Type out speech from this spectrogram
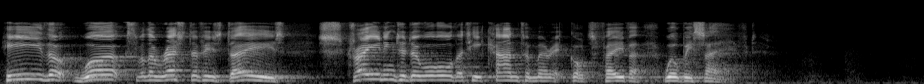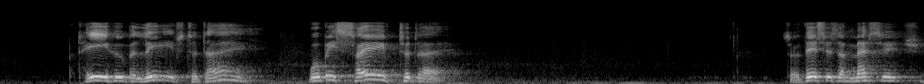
he that works for the rest of his days, straining to do all that he can to merit God's favour, will be saved. But he who believes today will be saved today. So, this is a message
